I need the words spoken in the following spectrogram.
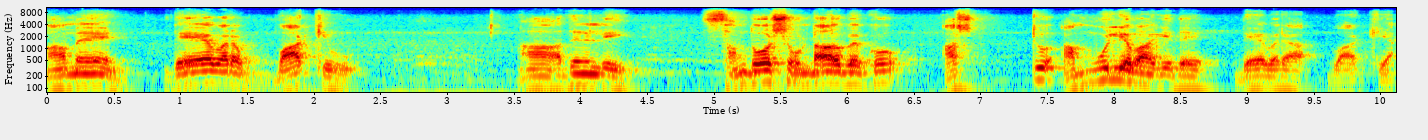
ಆಮೇನ್. ದೇವರ ವಾಕ್ಯವು. ಆ, ಅದರಲ್ಲಿ ಸಂತೋಷ ಉಂಟಾಗಬೇಕು. ಅಷ್ಟು ಅಮೂಲ್ಯವಾಗಿದೆ ದೇವರ ವಾಕ್ಯ.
